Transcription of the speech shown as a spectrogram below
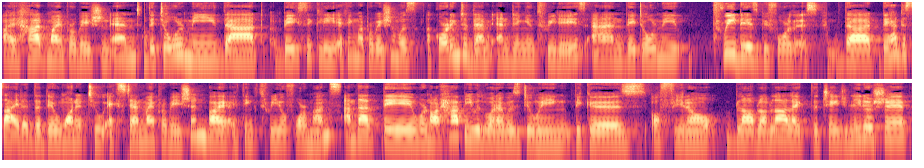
I had my probation end, they told me that basically I think my probation was according to them ending in three days, and they told me three days before this that they had decided that they wanted to extend my probation by I think three or four months and that they were not happy with what I was doing because of you know blah blah blah like the change in leadership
